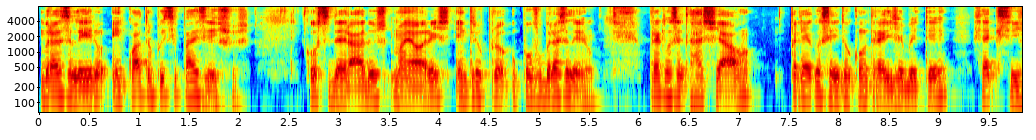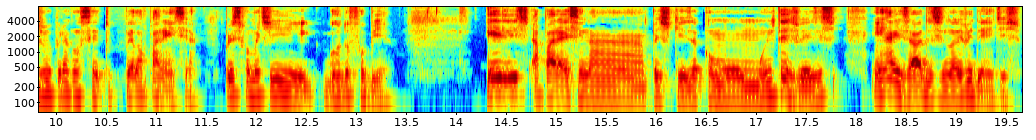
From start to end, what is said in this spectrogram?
brasileiro em quatro principais eixos, considerados maiores entre o, o povo brasileiro: preconceito racial, preconceito contra LGBT, sexismo e preconceito pela aparência, principalmente gordofobia. Eles aparecem na pesquisa como muitas vezes enraizados e não evidentes.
